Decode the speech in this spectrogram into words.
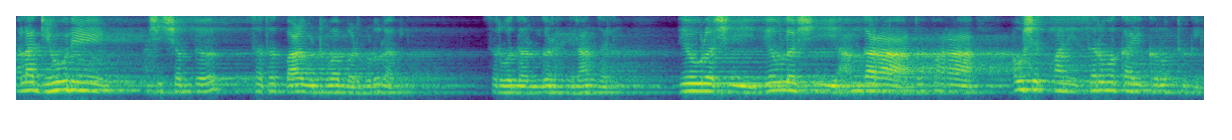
मला घेऊन ये. अशी शब्द सतत बाळ विठोबा बडबडू लागले. सर्व धनगर हैराण झाले. देवलशी देवलशी अंगारा दुपारा औषध पाणी सर्व काही करून थकले.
